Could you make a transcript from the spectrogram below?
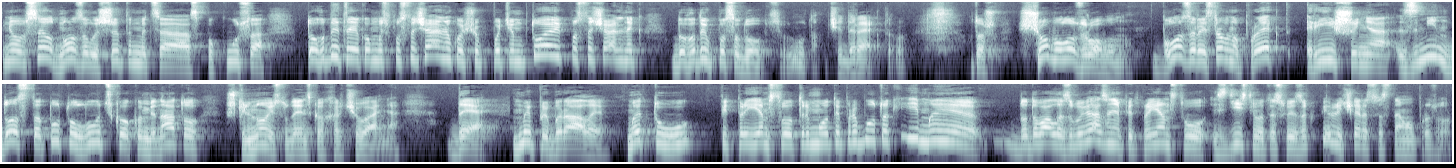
у нього все одно залишитиметься спокуса догодити якомусь постачальнику, щоб потім той постачальник догодив посадовцю, ну там чи директору. Отож, що було зроблено? Було зареєстровано проєкт рішення змін до статуту Луцького комбінату шкільного і студентського харчування, де ми прибирали мету підприємства отримувати прибуток, і ми додавали зобов'язання підприємству здійснювати свої закупівлі через систему Прозоро.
